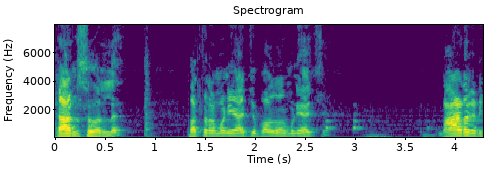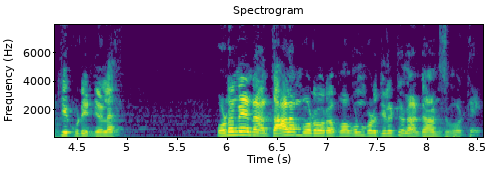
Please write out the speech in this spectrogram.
டான்ஸ் வரல. பத்தரை மணி ஆச்சு பதினோரு மணி ஆச்சு. நாடகம் நிற்கக்கூடிய நிலை. உடனே நான் தாளம் போட வர பவன் போட சொல்லிட்டு நான் டான்ஸ் போட்டேன்.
